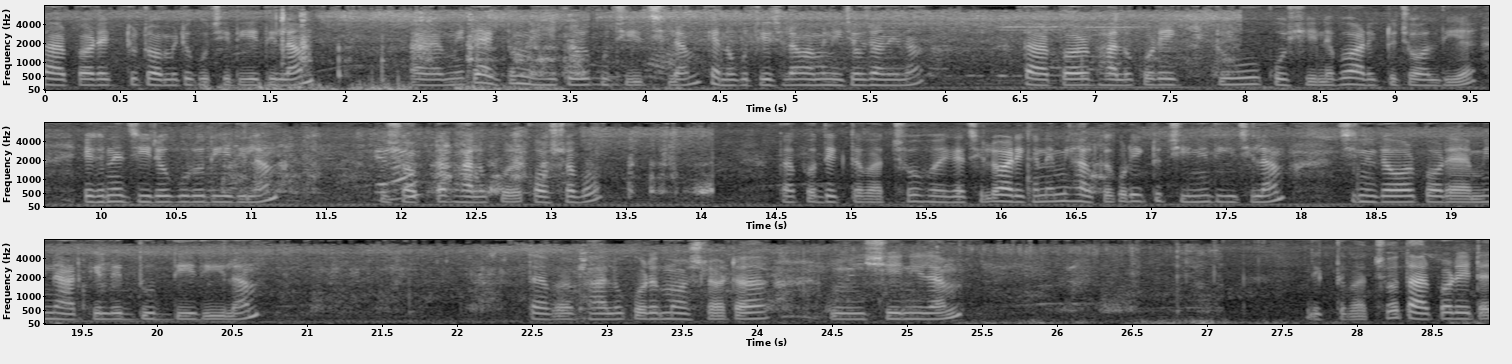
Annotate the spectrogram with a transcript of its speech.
তারপর একটু টমেটো কুচি দিয়ে দিলাম। আর আমি এটা একদম মিহি করে কুচিয়েছিলাম। কেন কুচিয়েছিলাম আমি নিজেও জানি না। তারপর ভালো করে একটু কষিয়ে নেব আর একটু জল দিয়ে। এখানে জিরে গুঁড়ো দিয়ে দিলাম। সবটা ভালো করে কষাবো। তারপর দেখতে পাচ্ছ হয়ে গেছিল। আর এখানে আমি হালকা করে একটু চিনি দিয়েছিলাম। চিনি দেওয়ার পরে আমি নারকেলের দুধ দিয়ে দিলাম। তারপর ভালো করে মশলাটা মিশিয়ে নিলাম। দেখতে পাচ্ছ। তারপর এটা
